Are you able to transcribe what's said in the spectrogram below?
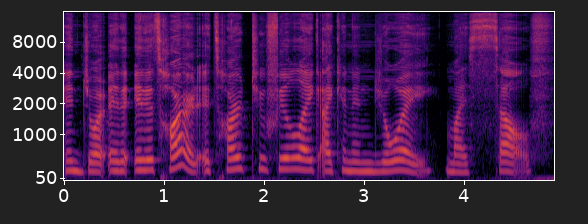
enjoy and, it's hard. It's hard to feel like i can enjoy myself.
